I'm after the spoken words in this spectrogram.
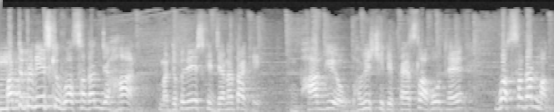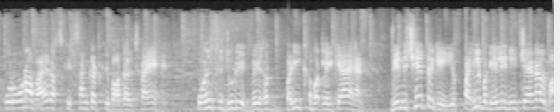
मध्य प्रदेश के वह सदन जहाँ मध्य प्रदेश की जनता के भाग्य और भविष्य के फैसला होते है, वह सदन में कोरोना वायरस के संकट के बादल छाए हैं। वहीं से जुड़ी एक बेहद बड़ी खबर लेके आए हैं। विंध्य क्षेत्र के ये पहल बघेली न्यूज़ चैनल में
